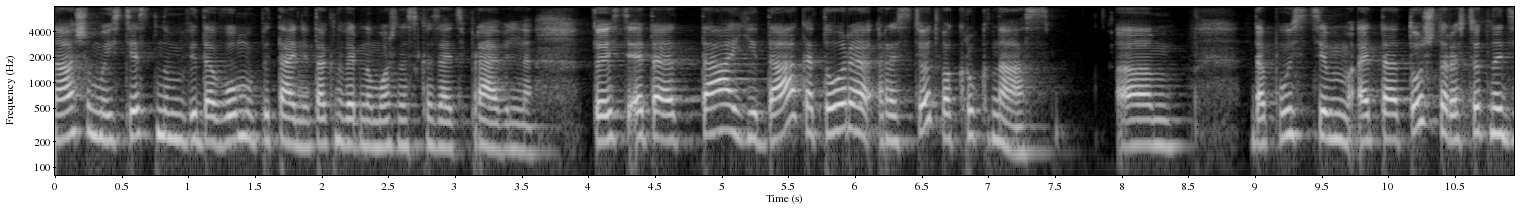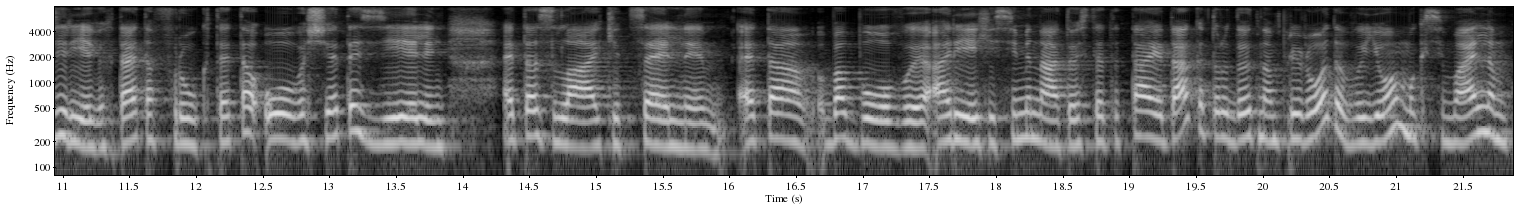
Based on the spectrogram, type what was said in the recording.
нашему естественному видовому питанию, так, наверное, можно сказать правильно. То есть это та еда, которая растет вокруг нас. Допустим, это то, что растет на деревьях, да, это фрукты, это овощи, это зелень, это злаки цельные, это бобовые, орехи, семена. То есть это та еда, которую дает нам природа в ее максимальном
